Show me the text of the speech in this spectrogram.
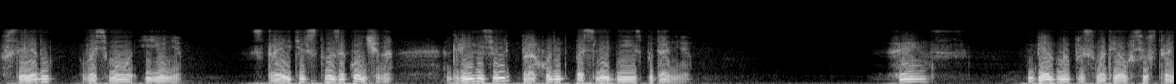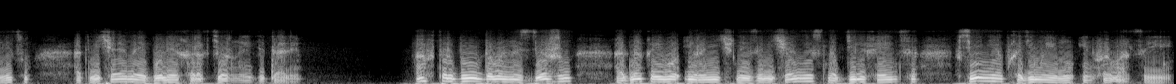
в среду 8 июня. Строительство закончено. Двигатель проходит последние испытания. Хейнс бегло просмотрел всю страницу, отмечая наиболее характерные детали. Автор был довольно сдержан, однако его ироничные замечания снабдили Хейнса всей необходимой ему информацией.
